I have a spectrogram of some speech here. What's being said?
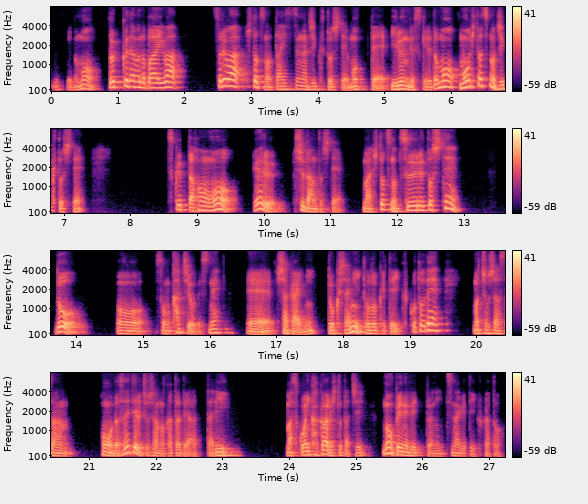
るんですけれども、ブックダムの場合は、それは一つの大切な軸として持っているんですけれども、もう一つの軸として、作った本を、いわゆる手段として、まあ一つのツールとして、どう、その価値をですね、えー社会に、読者に届けていくことで、まあ著者さん、本を出されている著者の方であったり、まあそこに関わる人たちのベネフィットにつなげていくかと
